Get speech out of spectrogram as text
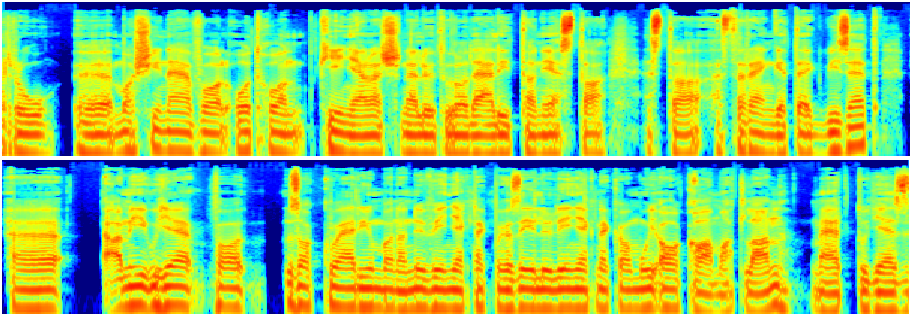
RO masinával otthon kényelmesen elő tudod állítani ezt a, ezt a, ezt a rengeteg vizet, ami ugye az akváriumban a növényeknek, meg az élőlényeknek amúgy alkalmatlan, mert ugye ez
